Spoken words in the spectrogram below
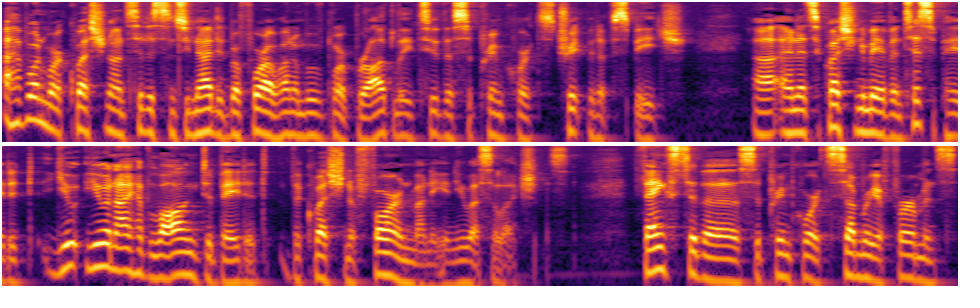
I have one more question on Citizens United before I want to move more broadly to the Supreme Court's treatment of speech. Uh, and it's a question you may have anticipated. You, you and I have long debated the question of foreign money in U.S. elections. Thanks to the Supreme Court's summary affirmance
